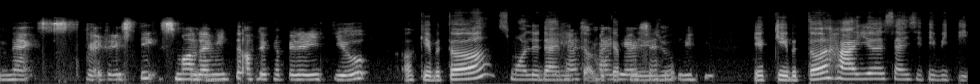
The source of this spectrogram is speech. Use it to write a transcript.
next characteristic, small diameter of the capillary tube. Okay, betul. Smaller diameter of the capillary tube. Okay, betul. Higher sensitivity.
